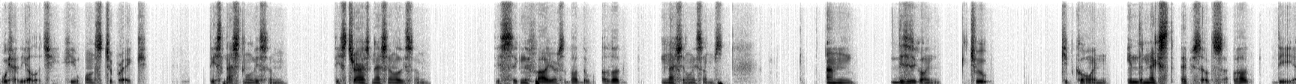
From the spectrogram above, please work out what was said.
with ideology. He wants to break this nationalism, this transnationalism, these signifiers about the other nationalisms. And this is going to keep going in the next episodes about the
